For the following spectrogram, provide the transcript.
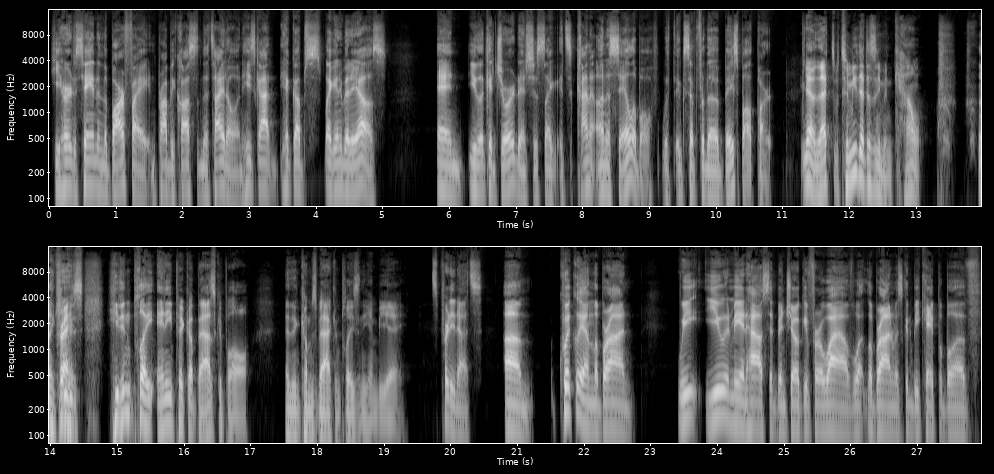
he hurt his hand in the bar fight and probably cost him the title. And he's got hiccups like anybody else. And you look at Jordan, it's just like it's kind of unassailable with except for the baseball part. Yeah, that to me that doesn't even count. like right. he, was, he didn't play any pickup basketball and then comes back and plays in the NBA. It's pretty nuts. Um, quickly on LeBron, we, you and me and House had been joking for a while of what LeBron was going to be capable of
